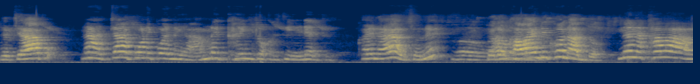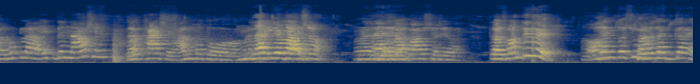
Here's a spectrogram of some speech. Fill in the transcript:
ને ચા ના ચા પોણી કોઈ નહીં. હમણે ખાઈને તો કરતી હેડે છે. ખાઈને આવ્યા છો ને? તો તો ખાવાય નહીં ખો નાદ ના ના ખાવા રોટલા એકદમ ના આવશે ને ખાશે. હાલમાં તો હમણાં રાત જેવા આવશે. રાત આવશે રેવા. તો શાંતિ છે? એમ તો શું મદદ કરે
